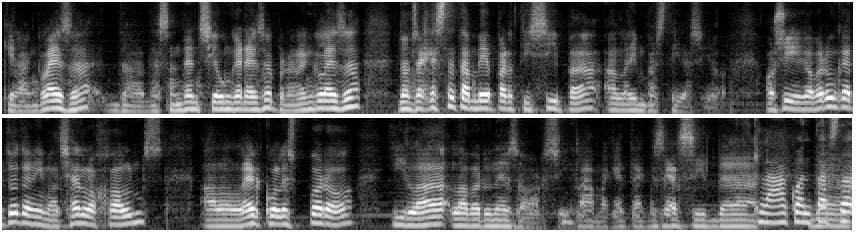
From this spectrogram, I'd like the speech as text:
que era anglesa, de descendència hongaresa, però era anglesa, doncs aquesta també participa en la investigació. O sigui que per un cantó tenim el Sherlock Holmes, l'Hèrcules Poirot i la, la Baronessa Orsi. Clar, amb aquest exèrcit de... Clar, quan, de- de...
